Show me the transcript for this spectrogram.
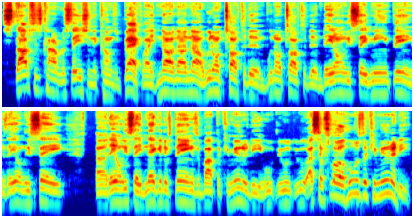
stops his conversation, and comes back like, "No, no, no, we don't talk to them. We don't talk to them. They only say mean things. They only say." Uh, they only say negative things about the community. Whoop, whoop. I said, Floyd, who's the community?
